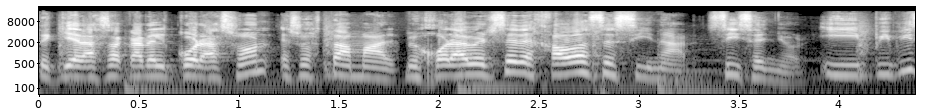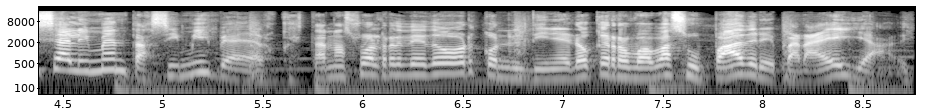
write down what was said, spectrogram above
te quiera sacar el corazón, eso está mal. Mejor haberse dejado asesinar. Sí, señor. Y Pipi se alimenta a sí misma y a los que están a su alrededor con el dinero que robaba su padre para ella.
